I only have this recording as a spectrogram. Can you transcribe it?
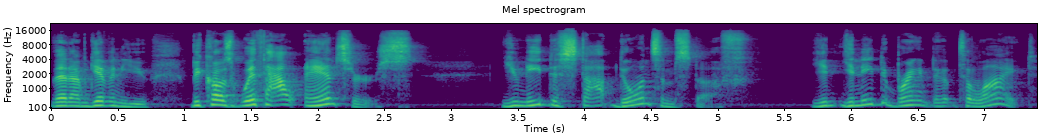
that I'm giving you because without answers, you need to stop doing some stuff. You, you need to bring it to, to light.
